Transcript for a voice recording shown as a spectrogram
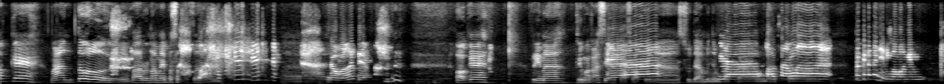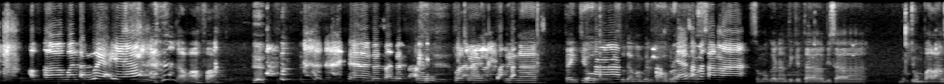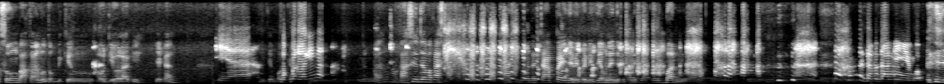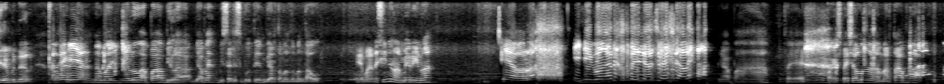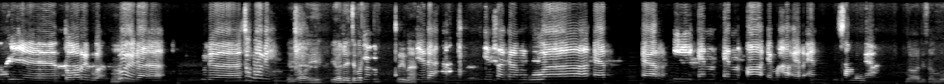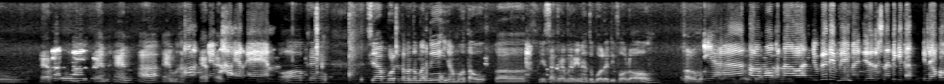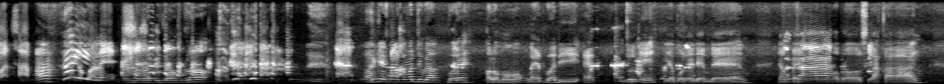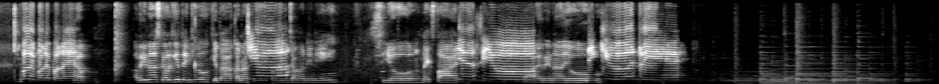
Oke, mantul nih. Baru namanya pesan-pesan. Nah, Gak banget ya Oke, Rina, terima kasih Iya. atas waktunya sudah Iya menyempatkan. sama-sama Kok kita kan jadi ngomongin uh, mantan gue ya Iya Ya, nggak apa-apa. Ya, dosa-dosa Oke. Rina, thank you sudah mampir ke Obras. Ya sama-sama. Semoga nanti kita bisa berjumpa langsung bahkan untuk bikin audio lagi, ya kan? Iya. Bikin podcast. Bukber lagi nggak? Enggak, makasih udah makasih. Makasih gua udah capek jadi panitia dan jadi panitia urban ya. Dapat daging ya, Bu. Iya bener. Oke, Iya. Rina, nama IG lu apa? Bila apa ya, bisa disebutin biar teman-teman tahu. Ya mana sih ini nama Rina? Ya Allah. Iji gue nggak ada spesial-spesialnya. Nggak apa-apa. Lu pakai spesial mah martabak. Iya, telur ya dua. Hmm. Gue udah udah subuh nih. Yo, ya udah cepet Rina. Iya dah. Instagram gua at r i n n a m h r n disambung ya. Oh, disambung R I N N A M H R N. H R N. Oke. Siap, boleh teman-teman nih yang mau tahu eh, Instagram Rina tuh boleh di-follow. Kalau mau Iya, kalau mau kenalan juga DM DM aja terus nanti kita pindah ke WhatsApp. Ah, hai. Juga boleh. Rina lagi jomblo. Oke, teman-teman juga boleh kalau mau ngeliat gua di @anjul nih, ya boleh DM DM yang pengen ngobrol silakan. Boleh, boleh, boleh. Siap. Rina sekali lagi thank you. Kita akan akhiri Iya. perbincangan ini. See you next time. Ya, see you. Bye Rina, yuk. Thank you, Andre.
